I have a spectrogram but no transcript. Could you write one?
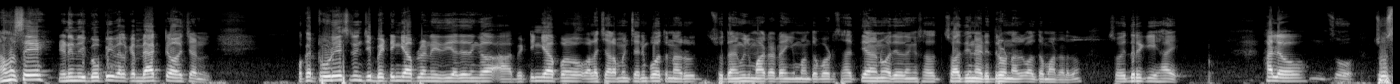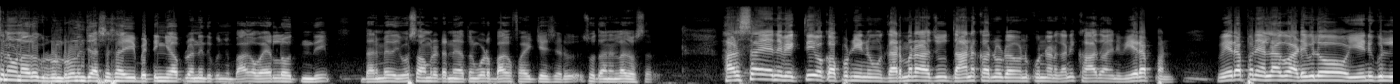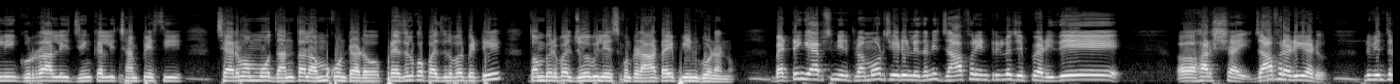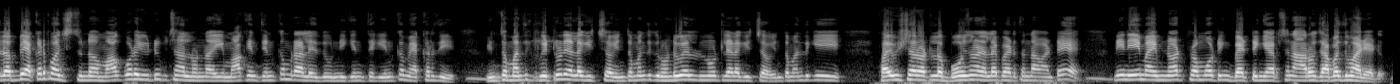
నమస్తే నేను మీ Gopi welcome back to our channel. ఒక టూ డేస్ నుంచి బెట్టింగ్ యాప్లు అనేది అదేవిధంగా ఆ బెట్టింగ్ యాప్ వల్ల చాలా మంది చనిపోతున్నారు. సో దాని గురించి మాట్లాడడానికి మనతో పాటు సత్యాను అదేవిధంగా స్వా- స్వాతి నాయుడు ఇద్దరు ఉన్నారు. వాళ్ళతో మాట్లాడదాం. సో ఇద్దరికి హాయ్ హలో. సో చూస్తూనే ఉన్నారు. రెండు రోజుల నుంచి అసెసాయి బెట్టింగ్ యాప్లు అనేది కొంచెం బాగా వైరల్ అవుతుంది. దాని మీద యువ సామ్రాట్ అనే అతను కూడా బాగా ఫైట్ చేశాడు. సో దాన్ని ఎలా చూస్తారు? హర్సాయ్ అనే వ్యక్తి ఒకప్పుడు నేను ధర్మరాజు దానకర్ణుడు అనుకున్నాను కానీ కాదు ఆయన వీరప్పన్. వీరప్పన్ ఎలాగో అడవిలో ఏనుగుల్ని గుర్రాల్ని జింకల్ని చంపేసి చర్మము దంతాలు అమ్ముకుంటాడో ప్రజలకు పది రూపాయలు పెట్టి తొంభై రూపాయలు జోబీలు వేసుకుంటాడు ఆ టైప్ ఈయన కూడాను. బెట్టింగ్ యాప్స్ నేను ప్రమోట్ చేయడం లేదని జాఫర్ ఎంట్రీలో చెప్పాడు. ఇదే హర్షాయ్ జాఫర్ అడిగాడు నువ్వు ఇంత డబ్బు ఎక్కడ పంచుతున్నావు? మాకు కూడా యూట్యూబ్ ఛానల్ ఉన్నాయి మాకు ఇంత ఇన్కమ్ రాలేదు నీకు ఇంత ఇన్కమ్ ఎక్కడిది? ఇంతమందికి పెట్రోల్ ఎలాగ ఇచ్చావు? ఇంతమందికి రెండు వేల నోట్లు ఎలాగ ఇచ్చావు? ఇంతమందికి ఫైవ్ స్టార్ హోటల్లో భోజనాలు ఎలా పెడుతున్నావు? అంటే నేనేం I'm not promoting betting apps అని ఆ రోజు అబద్ధం ఆడాడు.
